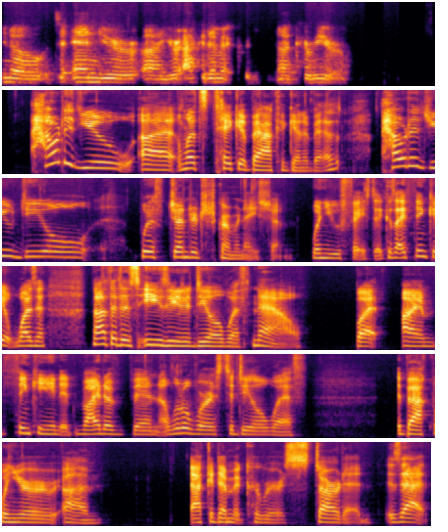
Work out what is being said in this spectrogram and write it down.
you know, to end your uh, your academic uh, career. How did you? Uh, let's take it back again a bit. How did you deal with gender discrimination when you faced it? Because I think it wasn't not that it's easy to deal with now, but I'm thinking it might have been a little worse to deal with back when your um, academic career started. Is that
